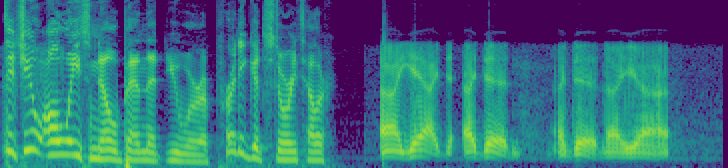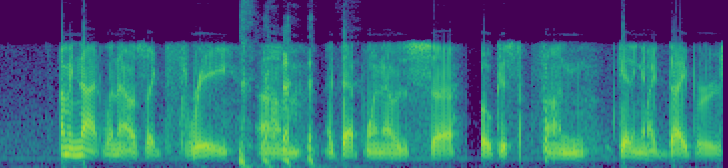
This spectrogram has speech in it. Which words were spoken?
Did you always know, Ben, that you were a pretty good storyteller? Uh, yeah, I, d- I did. I did. I uh, I mean, not when I was like three. Um, at that point, I was uh, focused on getting my diapers.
